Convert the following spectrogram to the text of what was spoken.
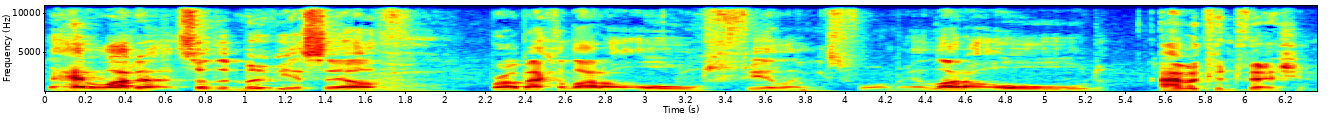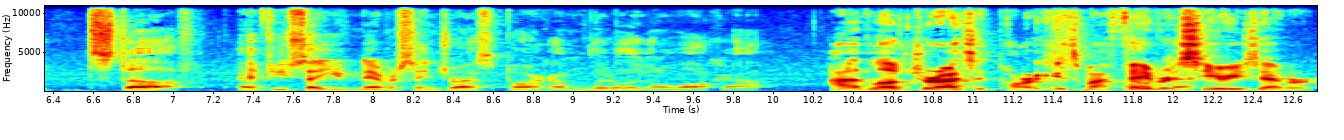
they had a lot of. So the movie itself brought back a lot of old feelings for me. A lot of old I have a confession. stuff. If you say you've never seen Jurassic Park, I'm literally gonna walk out. I love Jurassic Park. It's my favorite Okay. series ever.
